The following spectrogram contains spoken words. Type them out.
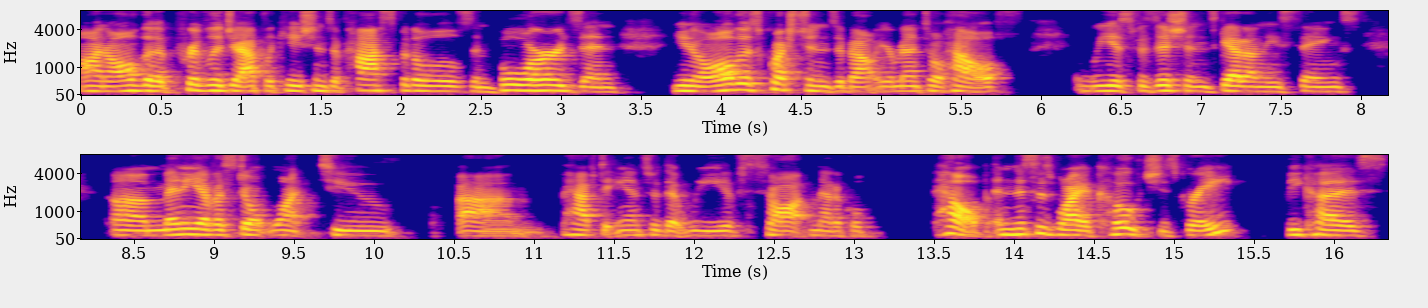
on all the privilege applications of hospitals and boards and you know all those questions about your mental health. We as physicians get on these things. Um, many of us don't want to um, have to answer that we have sought medical help. And this is why a coach is great because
